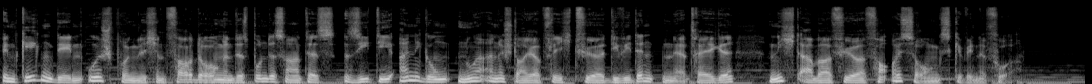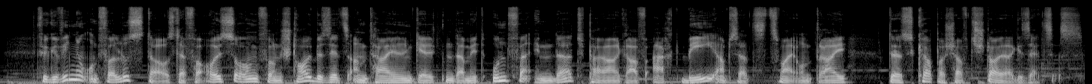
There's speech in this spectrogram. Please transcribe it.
Entgegen den ursprünglichen Forderungen des Bundesrates sieht die Einigung nur eine Steuerpflicht für Dividendenerträge, nicht aber für Veräußerungsgewinne vor. Für Gewinne und Verluste aus der Veräußerung von Streubesitzanteilen gelten damit unverändert 8b Absatz 2 und 3 des Körperschaftssteuergesetzes.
